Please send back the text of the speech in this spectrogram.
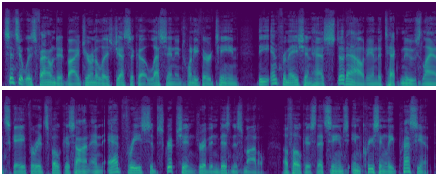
Since it was founded by journalist Jessica Lessin in 2013, The Information has stood out in the tech news landscape for its focus on an ad free, subscription driven business model, a focus that seems increasingly prescient.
